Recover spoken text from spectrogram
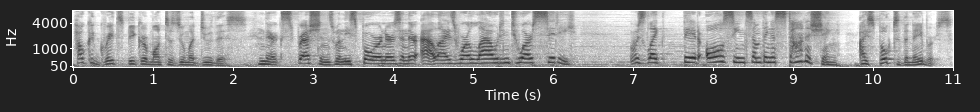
How could Great Speaker Montezuma do this? And their expressions when these foreigners and their allies were allowed into our city. It was like they had all seen something astonishing. I spoke to the neighbors.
